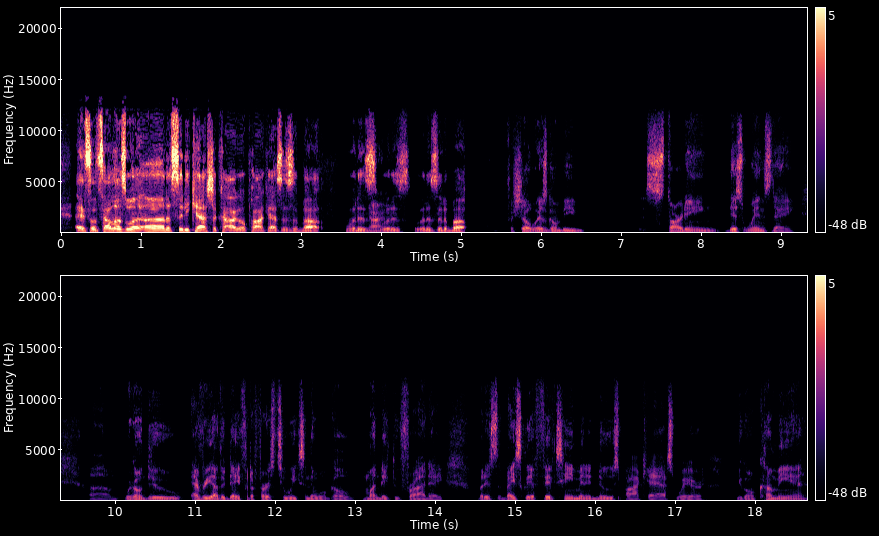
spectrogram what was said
hey, so tell us what uh the City Cast Chicago podcast is about. What is All right. what is what is it about? for sure. It's going to be starting this Wednesday. Um, we're going to do every other day for the first two weeks, and then we'll go Monday through Friday. But it's basically a 15 minute news podcast where you're going to come in,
